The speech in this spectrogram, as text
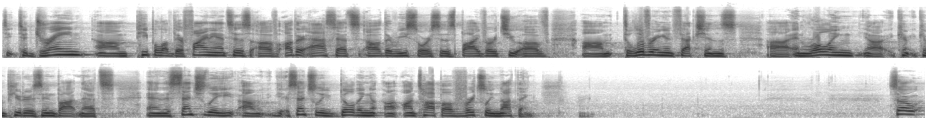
to, to drain um, people of their finances, of other assets, other resources by virtue of um, delivering infections, uh, enrolling uh, com computers in botnets, and essentially, um, essentially building on top of virtually nothing. So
